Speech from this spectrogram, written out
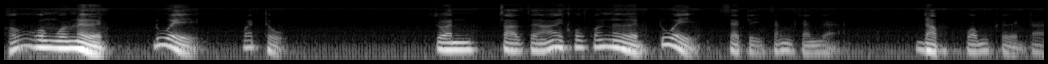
เขาคงกำเนิดด้วยวัตถุ ส่วนศาสนาคงกำเนิดด้วยสติสัมปชัญญะดับความเกิดได้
